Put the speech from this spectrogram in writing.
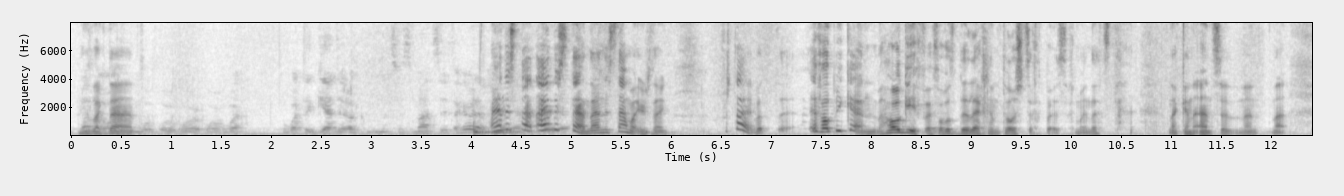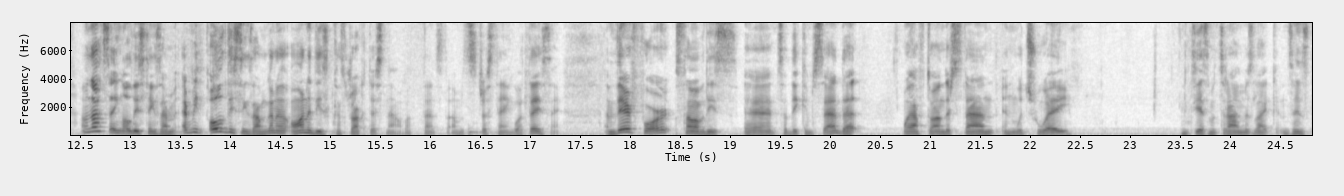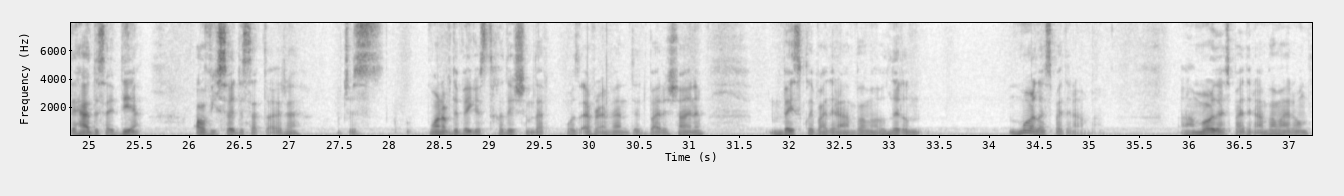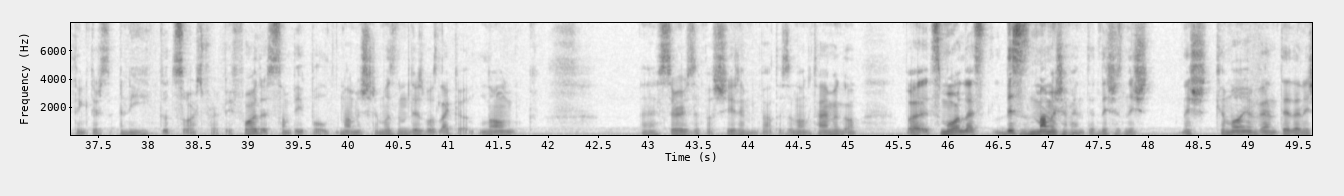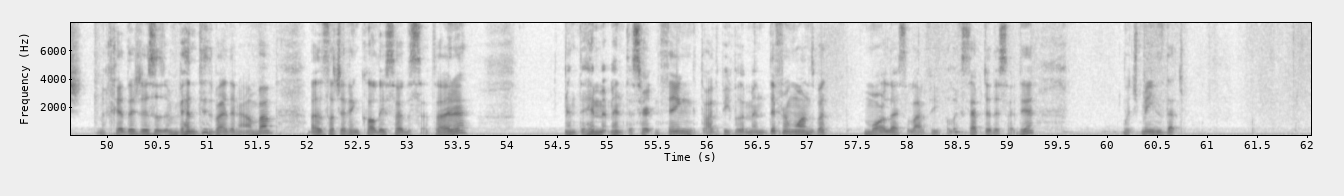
things like that. Or, what what the gather of mitzvahs matzah. It's like, whatever. I understand. I understand. I understand what you're saying. Verstehe, but uh, if I can, hogif, if I was the lechem tosht sich bes. I mean, that's not gonna answer. Not, not, I'm not saying all these things. I'm every all these things. I'm gonna honor these constructors now, but that's I'm just saying what they say, and therefore some of these uh, tzaddikim said that we have to understand in which way Yitzias Mitzrayim is like, and since they had this idea of Yisod Satayra, which is one of the biggest tradition that was ever invented by the Shainim, basically by the Rambam, a little more or less by the Rambam. Uh, more or less by the Rambam. I don't think there's any good source for it before. There's some people, Mamish Muslim, there was like a long uh, series of Bashirim about this a long time ago. But it's more or less, this is Mamish invented. This is nicht, nicht Kamo invented, and nicht Mechidish. This is invented by the Rambam. There's such a thing called the Yisod Satayra. And to him it meant a certain thing, to other people it meant different ones, but more or less a lot of people accepted this idea. Which means that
